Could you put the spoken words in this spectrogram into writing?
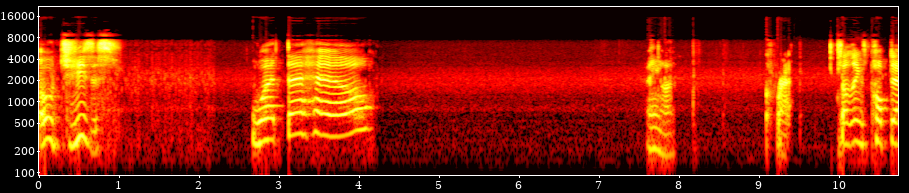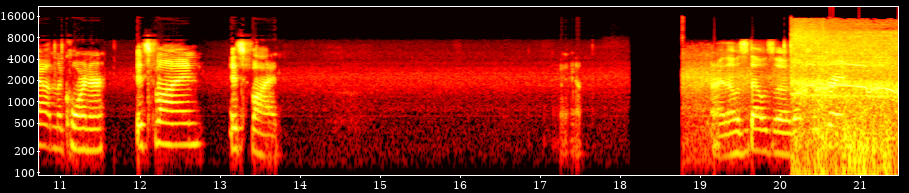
Oh Jesus! What the hell? Hang on. Crap. Something's popped out in the corner. It's fine. It's fine. On. Alright, that was that was a that was great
